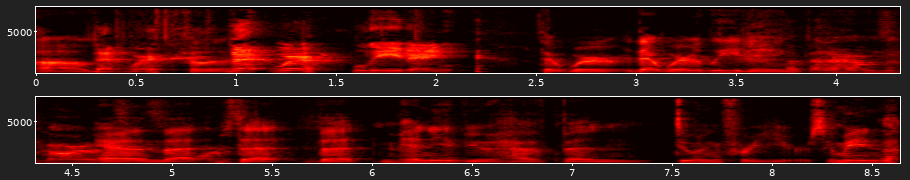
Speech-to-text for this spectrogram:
um, That we're that we're leading. That we're that we're leading. Better Homes and Gardens. and that that that many of you have been doing for years. I mean,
